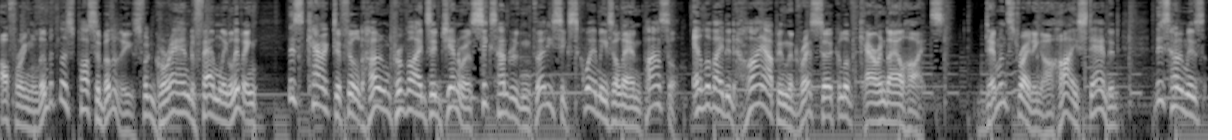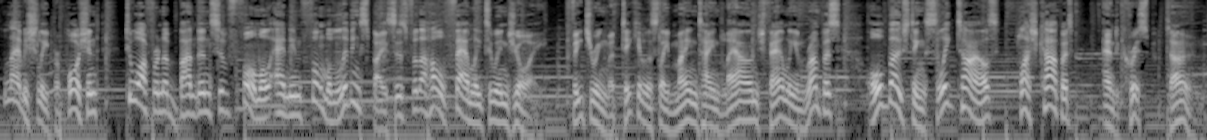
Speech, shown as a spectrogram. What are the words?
Offering limitless possibilities for grand family living, this character filled home provides a generous 636 square metre land parcel, elevated high up in the dress circle of Carindale Heights. Demonstrating a high standard, this home is lavishly proportioned to offer an abundance of formal and informal living spaces for the whole family to enjoy. Featuring meticulously maintained lounge, family, and rumpus, all boasting sleek tiles, plush carpet, and crisp tone.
